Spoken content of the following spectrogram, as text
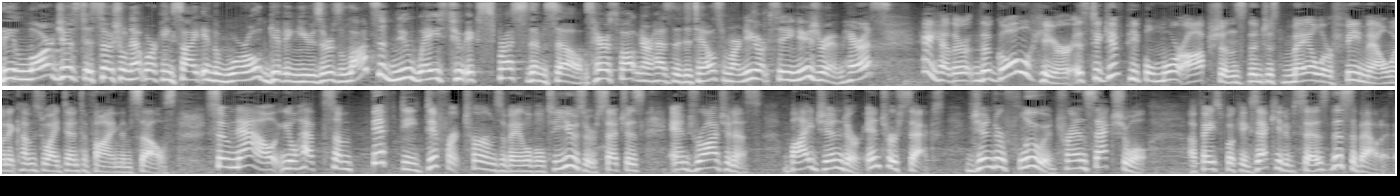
The largest social networking site in the world, giving users lots of new ways to express themselves. Harris Faulkner has the details from our New York City newsroom. Harris? Hey, Heather. The goal here is to give people more options than just male or female when it comes to identifying themselves. So now you'll have some 50 different terms available to users, such as androgynous, bigender, intersex, gender fluid, transsexual. A Facebook executive says this about it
